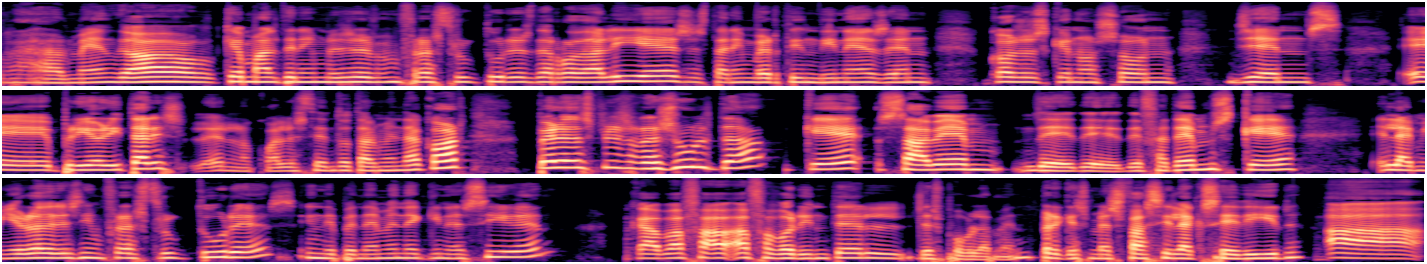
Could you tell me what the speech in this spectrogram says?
realment oh, que mal tenim les infraestructures de rodalies, estan invertint diners en coses que no són gens eh, prioritaris, en la qual estem totalment d'acord, però després resulta que sabem de, de, de fa temps que la millora de les infraestructures, independentment de quines siguen, acaba fa afavorint el despoblament, perquè és més fàcil accedir a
